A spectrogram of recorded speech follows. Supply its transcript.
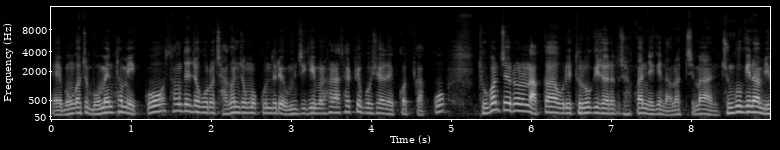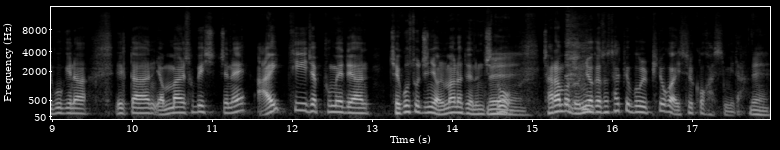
에, 뭔가 좀 모멘텀이 있고 상대적으로 작은 종목군들의 움직임을 하나 살펴보셔야 될 것 같고 두 번째로는 아까 우리 들어오기 전에도 잠깐 얘기 나눴지만 중국이나 미국이나 일단 연말 소비 시즌에 IT 제품에 대한 재고 소진이 얼마나 되는지도 네. 잘 한번 눈여겨서 살펴볼 필요가 있을 것 같습니다. 네.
